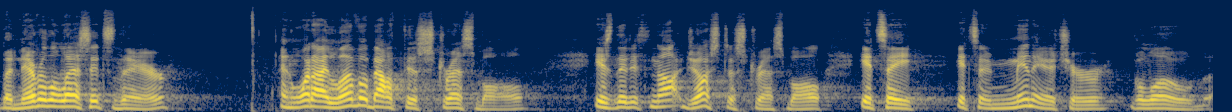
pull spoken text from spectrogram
But nevertheless, it's there. And what I love about this stress ball is that it's not just a stress ball, it's a, it's a miniature globe.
